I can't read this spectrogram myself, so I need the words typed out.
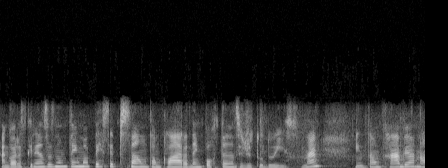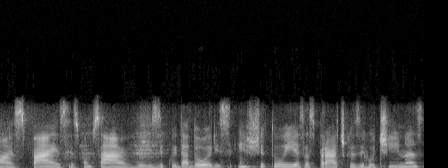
Agora as crianças não têm uma percepção tão clara da importância de tudo isso, né? Então cabe a nós, pais responsáveis e cuidadores, instituir essas práticas e rotinas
